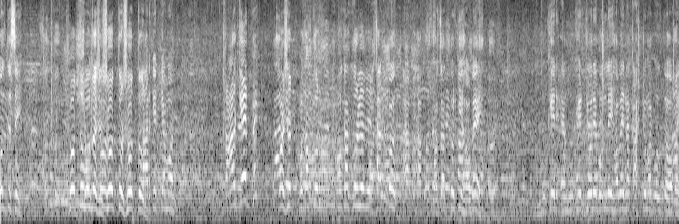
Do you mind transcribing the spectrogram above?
বলতেছে? সত্তর বলতেছে সত্তর সত্তর। টার্গেট কেমন? টার্গেট পঁচাত্তর পঁচাত্তর পঁচাত্তর? কি হবে? মুখের মুখের জোরে বললেই হবে না কাস্টমার বলতে হবে?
